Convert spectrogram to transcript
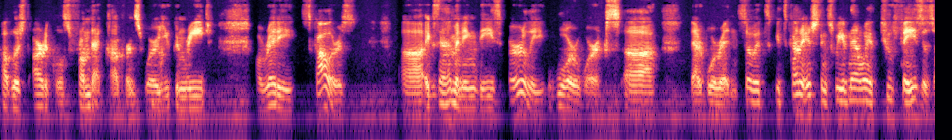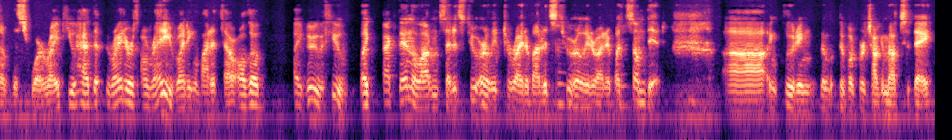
published articles from that conference where you can read already scholars uh, examining these early war works uh, that were written. So it's it's kind of interesting. So we have now we have two phases of this war, right? You had the writers already writing about it although I agree with you. Like back then, a lot of them said it's too early to write about it. It's mm-hmm. too early to write it, but some did, uh, including the, the book we're talking about today.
